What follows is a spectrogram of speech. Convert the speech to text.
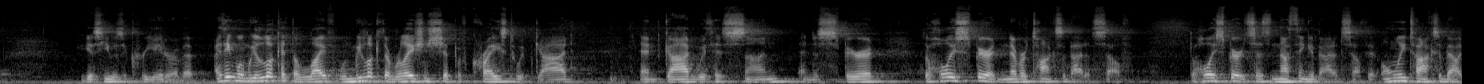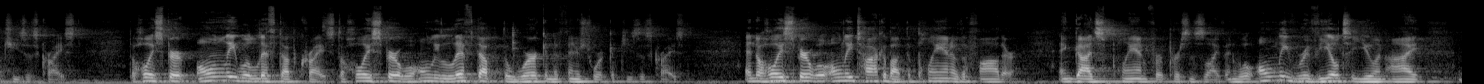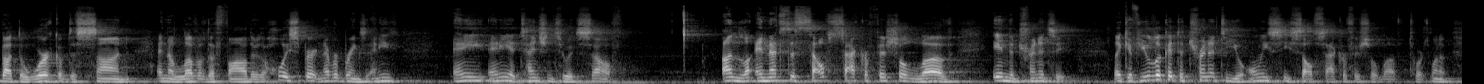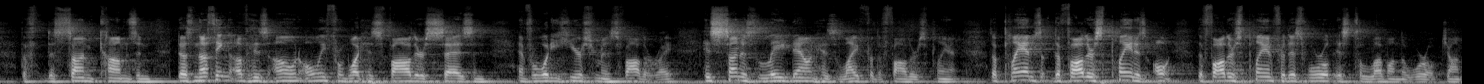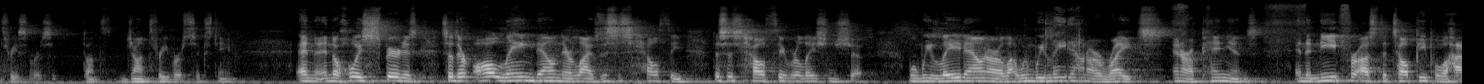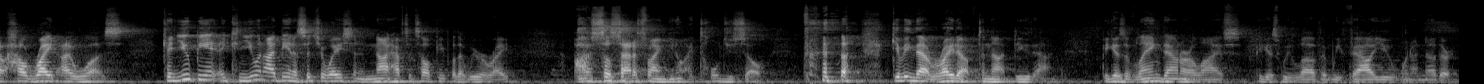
because he was a creator of it. I think when we look at the life, when we look at the relationship of Christ with God and God with his Son and the Spirit, the Holy Spirit never talks about itself. The Holy Spirit says nothing about itself, it only talks about Jesus Christ. The Holy Spirit only will lift up Christ. The Holy Spirit will only lift up the work and the finished work of Jesus Christ. And the Holy Spirit will only talk about the plan of the Father and God's plan for a person's life and will only reveal to you and I about the work of the Son and the love of the Father. The Holy Spirit never brings any, any, any attention to itself. And that's the self sacrificial love in the Trinity. Like if you look at the Trinity, you only see self sacrificial love towards one of the, the Son comes and does nothing of his own, only from what his Father says and, and for what he hears from his Father, right? His Son has laid down his life for the Father's plan. The plans, the Father's plan is the Father's plan for this world is to love on the world. John 3 verse, John 3, verse 16. And, and the Holy Spirit is, so they're all laying down their lives. This is healthy. This is healthy relationship when we lay down our when we lay down our rights and our opinions and the need for us to tell people how, how right I was. Can you be can you and I be in a situation and not have to tell people that we were right? Oh, it's so satisfying. You know, I told you so. Giving that right up to not do that because of laying down our lives because we love and we value one another.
